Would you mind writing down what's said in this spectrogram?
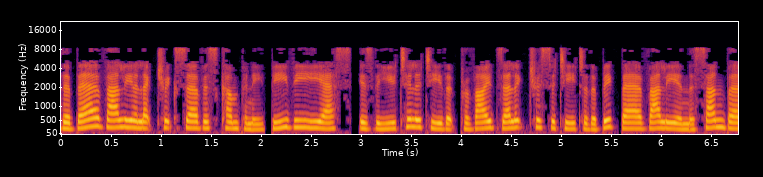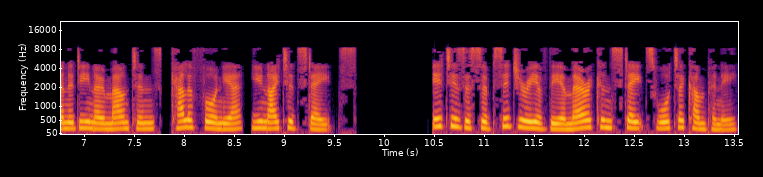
The Bear Valley Electric Service Company BVES, is the utility that provides electricity to the Big Bear Valley in the San Bernardino Mountains, California, United States. It is a subsidiary of the American States Water Company.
